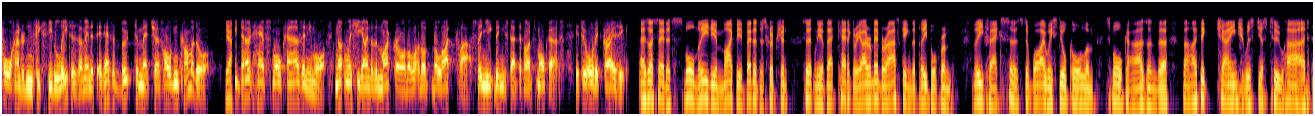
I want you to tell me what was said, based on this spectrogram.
460 litres. I mean, it, it has a boot to match a Holden Commodore. Yeah. We don't have small cars anymore. Not unless you go into the micro or the, the, the light class. Then you then you start to find small cars. It's all a bit crazy. As I said, it's small medium might be a better description certainly of that category. I remember asking the people from VFACTS as to why we still call them small cars, and uh, I think change was just too hard.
